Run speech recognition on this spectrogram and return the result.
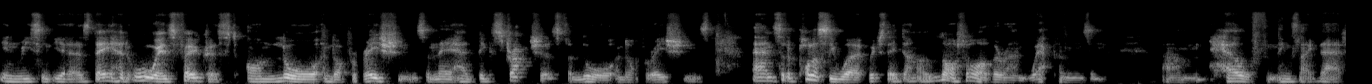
in recent years. They had always focused on law and operations, and they had big structures for law and operations, and sort of policy work, which they'd done a lot of around weapons and um, health and things like that,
